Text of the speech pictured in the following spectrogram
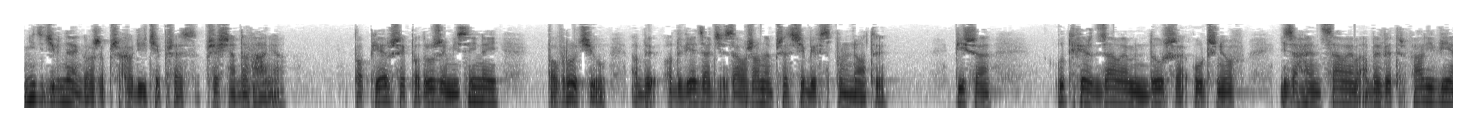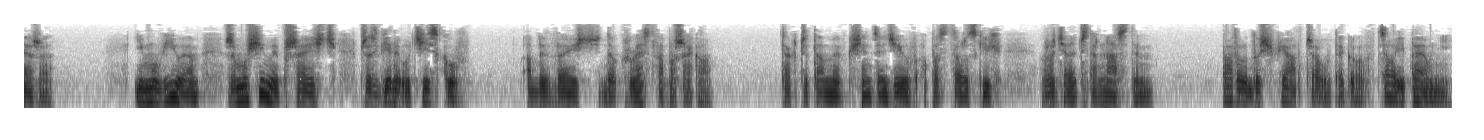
Nic dziwnego, że przechodzicie przez prześladowania. Po pierwszej podróży misyjnej powrócił, aby odwiedzać założone przez siebie wspólnoty. Pisze, utwierdzałem duszę uczniów i zachęcałem, aby wytrwali wierze. I mówiłem, że musimy przejść przez wiele ucisków, aby wejść do Królestwa Bożego. Tak czytamy w Księdze Dziejów Apostolskich w rozdziale 14. Paweł doświadczał tego w całej pełni.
